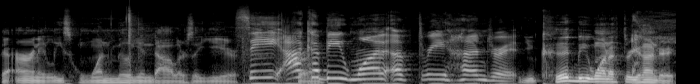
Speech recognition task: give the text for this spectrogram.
that earn at least one million dollars a year. See, I could be one of 300. You could be one of three hundred,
